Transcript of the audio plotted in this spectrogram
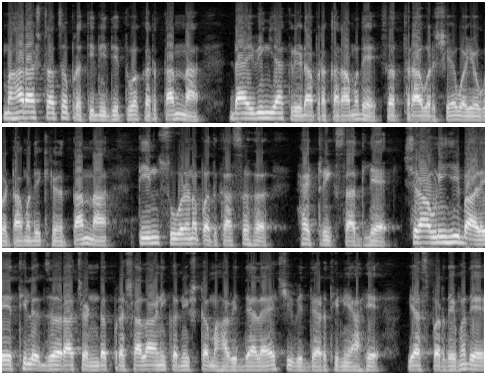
महाराष्ट्राचं प्रतिनिधित्व करताना डायव्हिंग या क्रीडा प्रकारामध्ये सतरा वर्षीय वयोगटामध्ये खेळताना तीन सुवर्ण पदकासह हॅट्रिक साधली आहे. श्रावणी ही बाळे येथील जरा चंडक प्रशाला आणि कनिष्ठ महाविद्यालयाची विद्यार्थिनी आहे. या स्पर्धेमध्ये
